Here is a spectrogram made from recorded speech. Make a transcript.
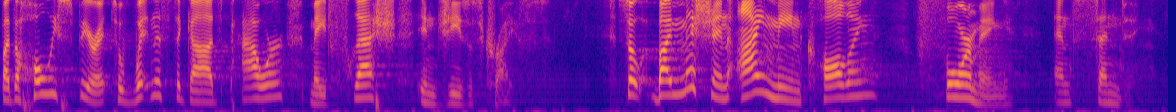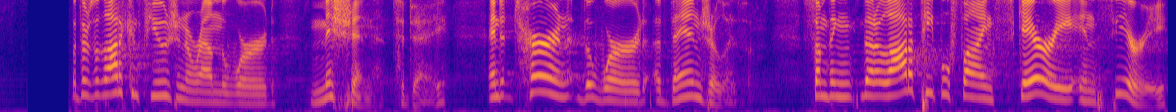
by the Holy Spirit to witness to God's power made flesh in Jesus Christ. So, by mission, I mean calling, forming, and sending. But there's a lot of confusion around the word mission today, and to turn, the word evangelism, something that a lot of people find scary in theory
